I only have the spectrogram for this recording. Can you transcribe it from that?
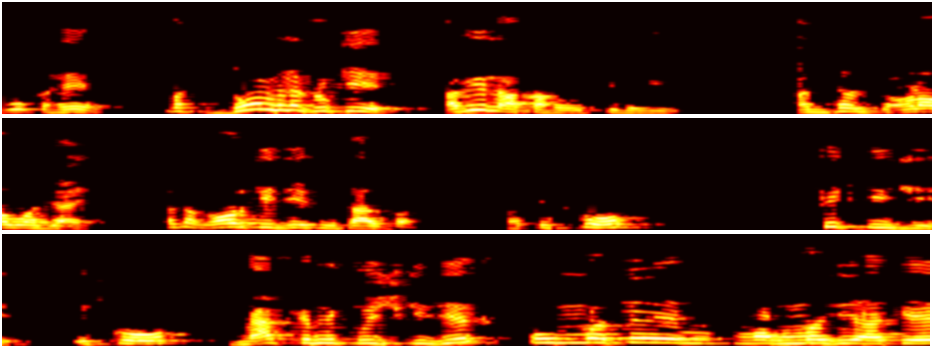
वो कहे, बस दो मिनट रुकिए, अभी लाता हूँ उसकी दलील अंदर दौड़ा हुआ जाए। ऐसा गौर कीजिए इस मिसाल पर। और इसको फिट कीजिए। इसको मैच करने की कोशिश कीजिए। उम्मत मोहम्मदिया के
